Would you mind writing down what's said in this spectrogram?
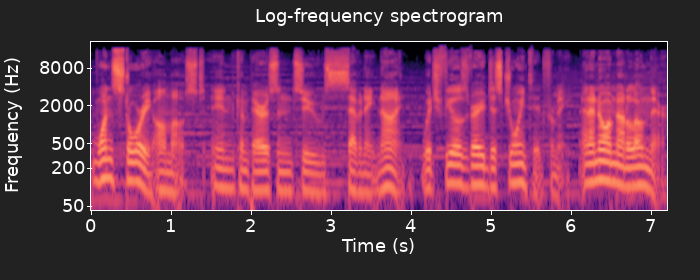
one story almost in comparison to 7, 8, 9, which feels very disjointed for me. And I know I'm not alone there.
